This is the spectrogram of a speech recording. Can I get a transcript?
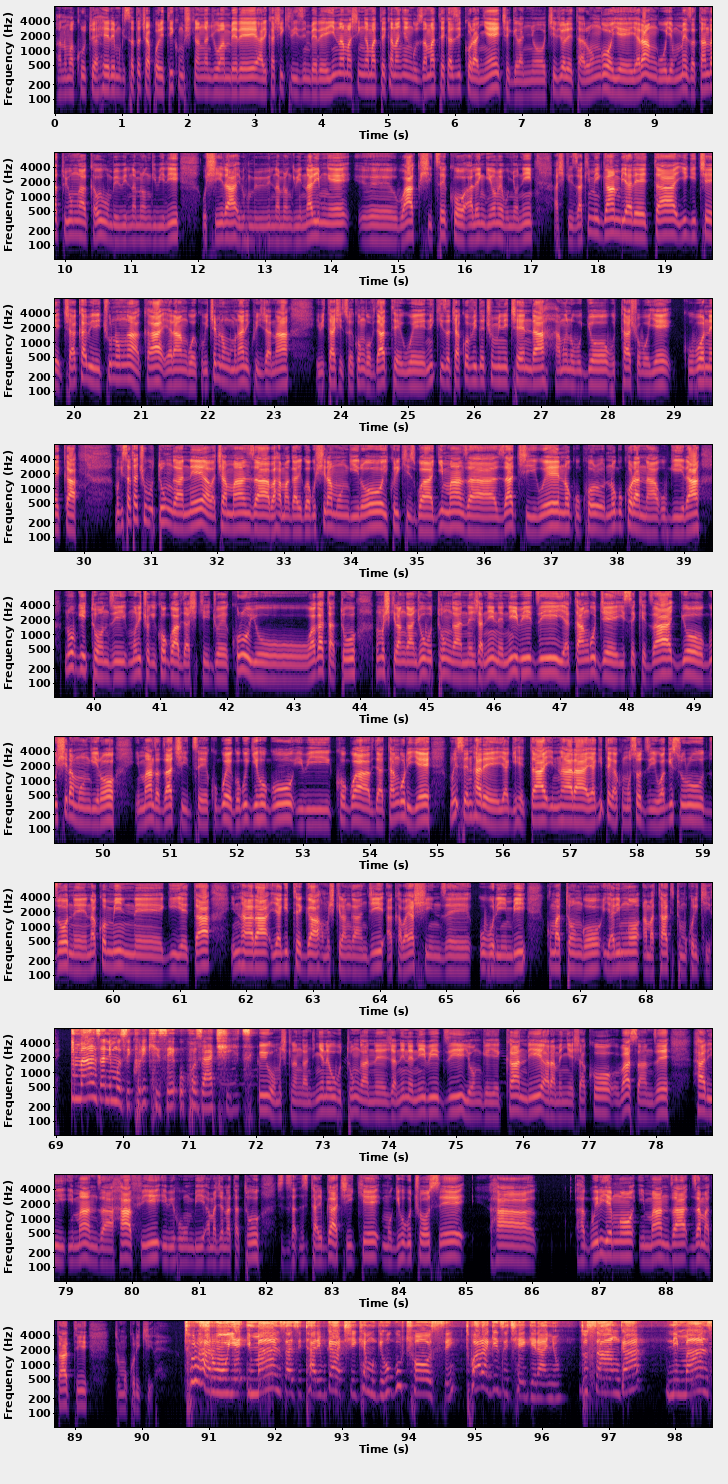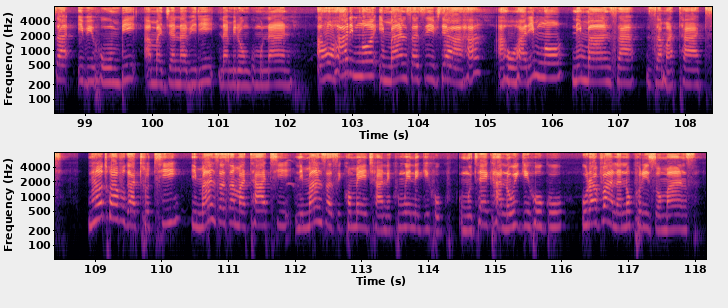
ano makuru tuyahere mu gisata cha politiki umushikanganje wa mbere ariko ashikiriza imbere y'inamashinga amateka na nkenguza amateka zikoranye cegeranyo c'ivyo leta rongoye yaranguye mu mezi atandatu y'umwaka w'ibihumbi 2020 ushira ibihumbi 2021 bashitse eh, ko Alengiyome Bunyoni ashikiriza ko imigambi ya leta y'igice ca kabiri c'uno mwaka yaranguwe ku bice 80 kwijana ibitashitswe ko ngo vyatewe n'ikiza cha COVID-19 hamwe n'uburyo butashoboye kuboneka mu gisata cy'ubutungane abacamanza bahamagarirwa gushyira mu ngiro ikurikizwa ry'imanza zaciwe no gukorana ubwira n'ubwitonzi muri icyo gikorwa byashyikirijwe kuri uyu wa gatatu n'umushyikiranganje w'ubutungane janine n'ibizi yatanguje isekeza ryo gushyira mu ngiro imanza zacitse ku rwego rw'igihugu ibikorwa byatanguriye muri sentare ya giheta intara ya gitega ku musozi wa gisuru zone na komine komine giyeta intara ya gitega umushikiranganji akaba yashinze uburimbi ku matongo yarimwo amatati tumukurikire imanza ni muzikurikize uko zacitse uwo mushikiranganje nyene w'ubutungane Janine Nibizi yongeye kandi aramenyesha ko basanze hari imanza hafi ibihumbi amajana 3 zitari bwacike mu gihugu cyose ha hagwiriyemwo imanza z'amatati tumukurikire turaruye imanza zitari bwacike mu gihugu cyose twaragize icegeranyo dusanga ni imanza ibihumbi amajyana abiri na mirongo umunani aho harimwo imanza z'ibyaha aho harimwo n'imanza z'amatati naho twavuga tuti imanza z'amatati ni imanza zikomeye cyane ku mwene gihugu umutekano w'igihugu uravana no kuri izo manza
